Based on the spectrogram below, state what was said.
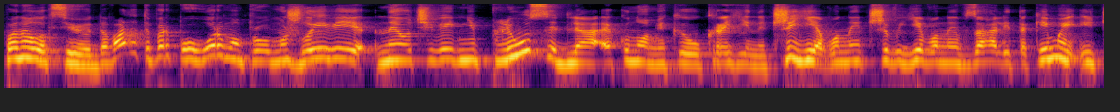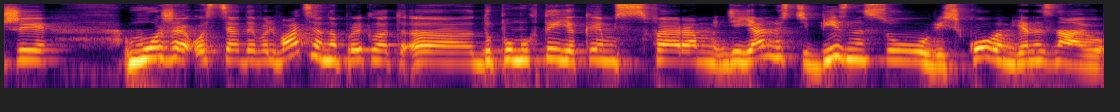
Пане Олексію, давайте тепер поговоримо про можливі неочевидні плюси для економіки України. Чи є вони, чи є вони взагалі такими, і чи може ось ця девальвація, наприклад, е, допомогти якимсь сферам діяльності, бізнесу, військовим? Я не знаю, е,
